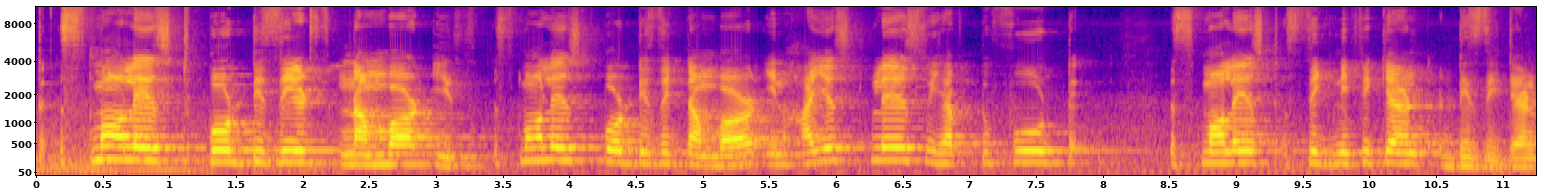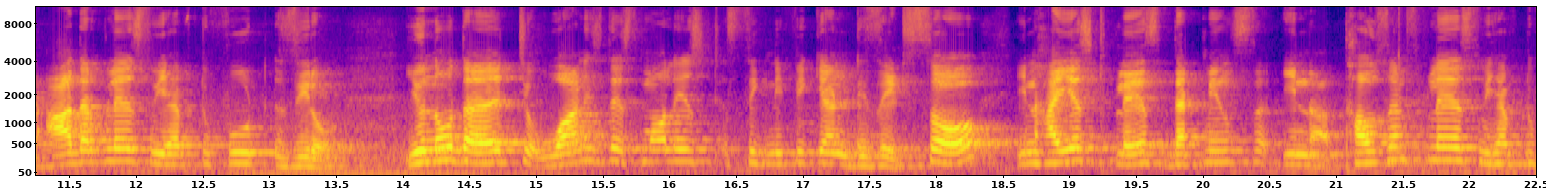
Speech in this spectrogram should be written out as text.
the smallest four digits number is smallest four digit number in highest place we have to put smallest significant digit and other place we have to put 0 you know that 1 is the smallest significant digit so in highest place that means in thousands place we have to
